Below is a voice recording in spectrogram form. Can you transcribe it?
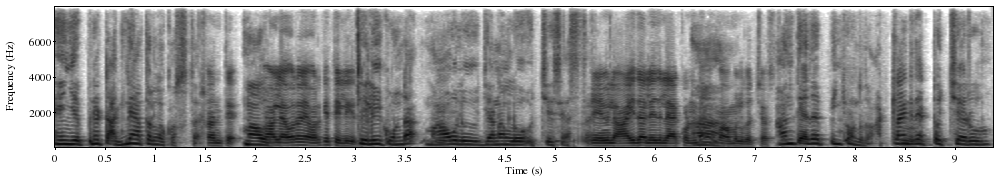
నేను చెప్పినట్టు అజ్ఞాతంలోకి వస్తారు. అంతే. మామూలు. వాళ్ళు ఎవరో ఎవరికి తెలియదు. తెలియకుండా మామూలు జనంలో వచ్చేసేస్తారు. ఆయుధాలు ఏది లేకుండా మామూలుగా వచ్చేస్తారు. అంతే తప్పించి ఉండదు. అట్లాంటిది ఎట్ట వచ్చారు?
